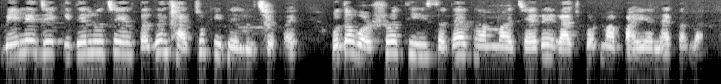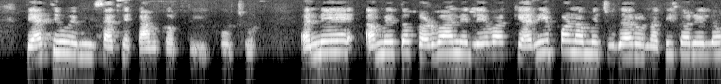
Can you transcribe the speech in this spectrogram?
બેને જે કીધેલું છે એ તદ્દન સાચું કીધેલું છે ભાઈ હું તો વર્ષોથી સદાધામમાં જ્યારે રાજકોટમાં પાયા નાખેલા ત્યારથી હું એમની સાથે કામ કરતી હોઉં છું અને અમે તો કડવા અને લેવા ક્યારેય પણ અમે જુદારો નથી કરેલો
